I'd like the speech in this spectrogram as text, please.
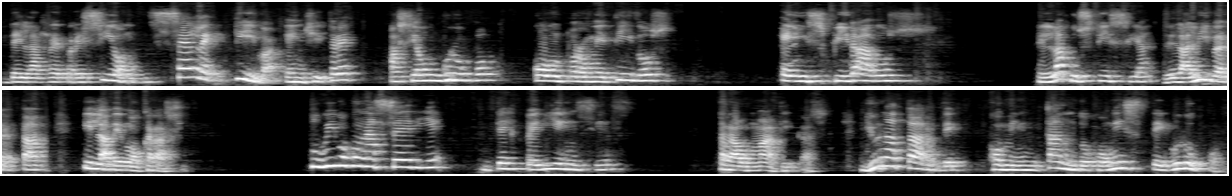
de la represión selectiva en Chitré hacia un grupo comprometidos e inspirados en la justicia, la libertad y la democracia. Tuvimos una serie de experiencias traumáticas y una tarde comentando con este grupo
